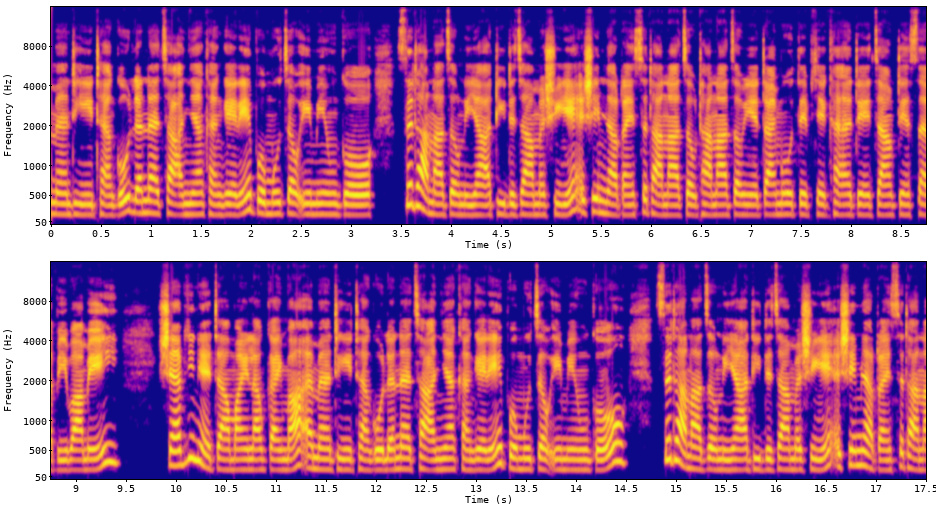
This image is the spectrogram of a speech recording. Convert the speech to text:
MNDA ထံကိုလက်နက်ချအညံခံခဲ့တဲ့ဗိုလ်မှူးချုပ်အေးမင်းဦးကိုစစ်ဌာနချုပ်နေရာအတီတကြမရှိတဲ့အရှိမြောက်တိုင်းစစ်ဌာနချုပ်ဌာနချုပ်ရဲ့တိုင်းမှုအသစ်ဖြစ်ခန့်အပ်တဲ့အကြောင်းတင်ဆက်ပေးပါမယ်။ရှမ်းပြည်နယ်တောင်ပိုင်းလောက်ကိုင်းမှာ MNDA ထံကိုလက်နက်ချအညံခံခဲ့တဲ့ဗိုလ်မှူးချုပ်အေးမင်းဦးကိုစစ်ဌာနချုပ်နေရာအတီတကြမရှိတဲ့အရှိမြောက်တိုင်းစစ်ဌာန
